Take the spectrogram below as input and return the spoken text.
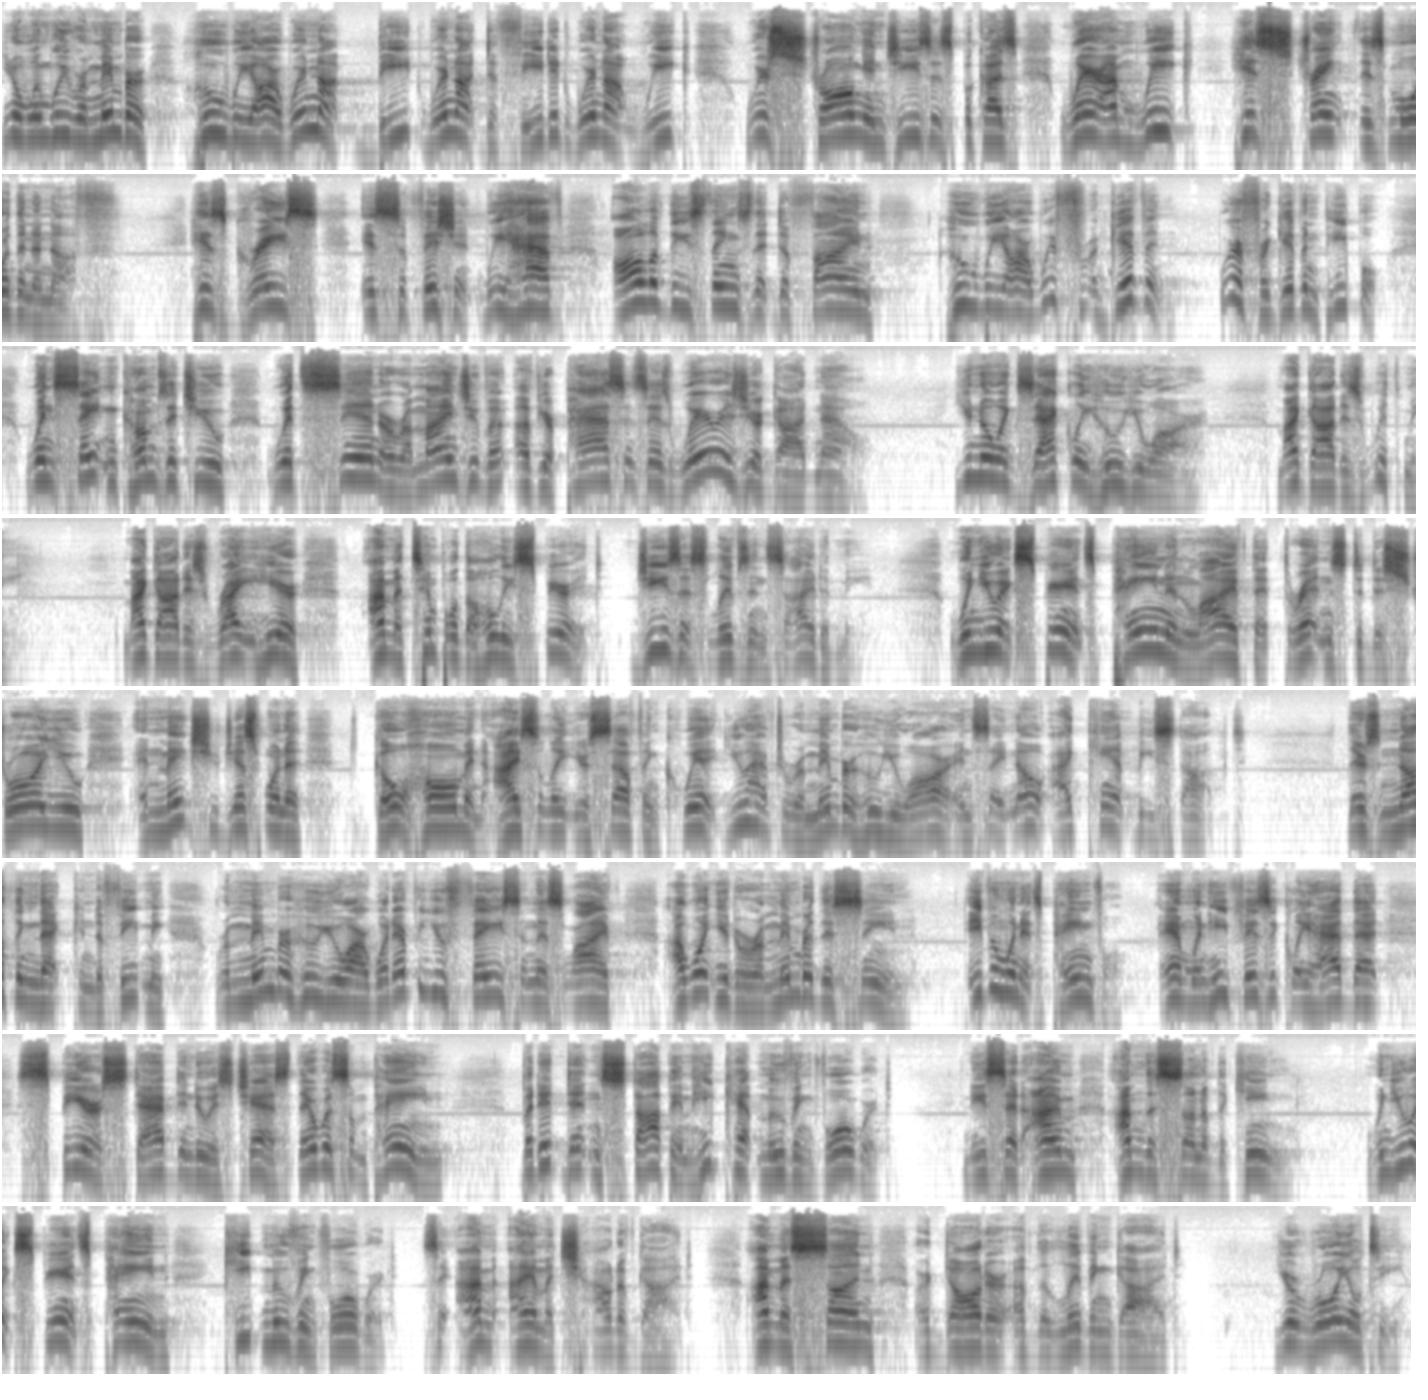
You know, when we remember who we are, we're not beat, we're not defeated, we're not weak. We're strong in Jesus because where I'm weak, His strength is more than enough. His grace is sufficient. We have all of these things that define who we are. We're forgiven. We're a forgiven people. When Satan comes at you with sin or reminds you of, your past and says, Where is your God now? You know exactly who you are. My God is with me. My God is right here. I'm a temple of the Holy Spirit. Jesus lives inside of me. When you experience pain in life that threatens to destroy you and makes you just want to go home and isolate yourself and quit, you have to remember who you are and say, No, I can't be stopped. There's nothing that can defeat me. Remember who you are. Whatever you face in this life, I want you to remember this scene, even when it's painful. And when he physically had that spear stabbed into his chest, there was some pain, but it didn't stop him. He kept moving forward. And he said, I'm, I'm the son of the king. When you experience pain, keep moving forward. Say, I'm, I am a child of God. I'm a son or daughter of the living God. Your royalty.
